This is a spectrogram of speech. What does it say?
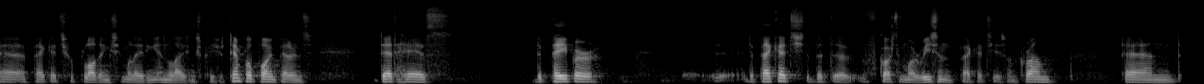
uh, a package for plotting, simulating, analyzing spatial temporal point patterns that has the paper, uh, the package, but the, of course the more recent package is on CRAN, and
